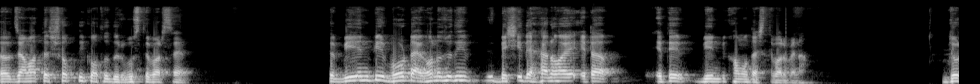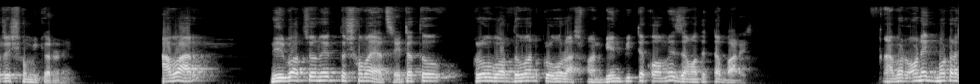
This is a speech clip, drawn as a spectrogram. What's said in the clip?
জামাতের শক্তি কতদূর, বুঝতে পারছেন? তো বিএনপির ভোট এখনও যদি বেশি দেখানো হয়, এটা এতে বিএনপি ক্ষমতা আসতে পারবে না। জোটের সমীকরণে। আবার নির্বাচনের তো সময় আছে, এটা তো ক্রমবর্ধমান, ক্রমহ্রাসমান। বিএনপিটা কমে, জামাতেরটা বাড়ে। আবার অনেক ভোটার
